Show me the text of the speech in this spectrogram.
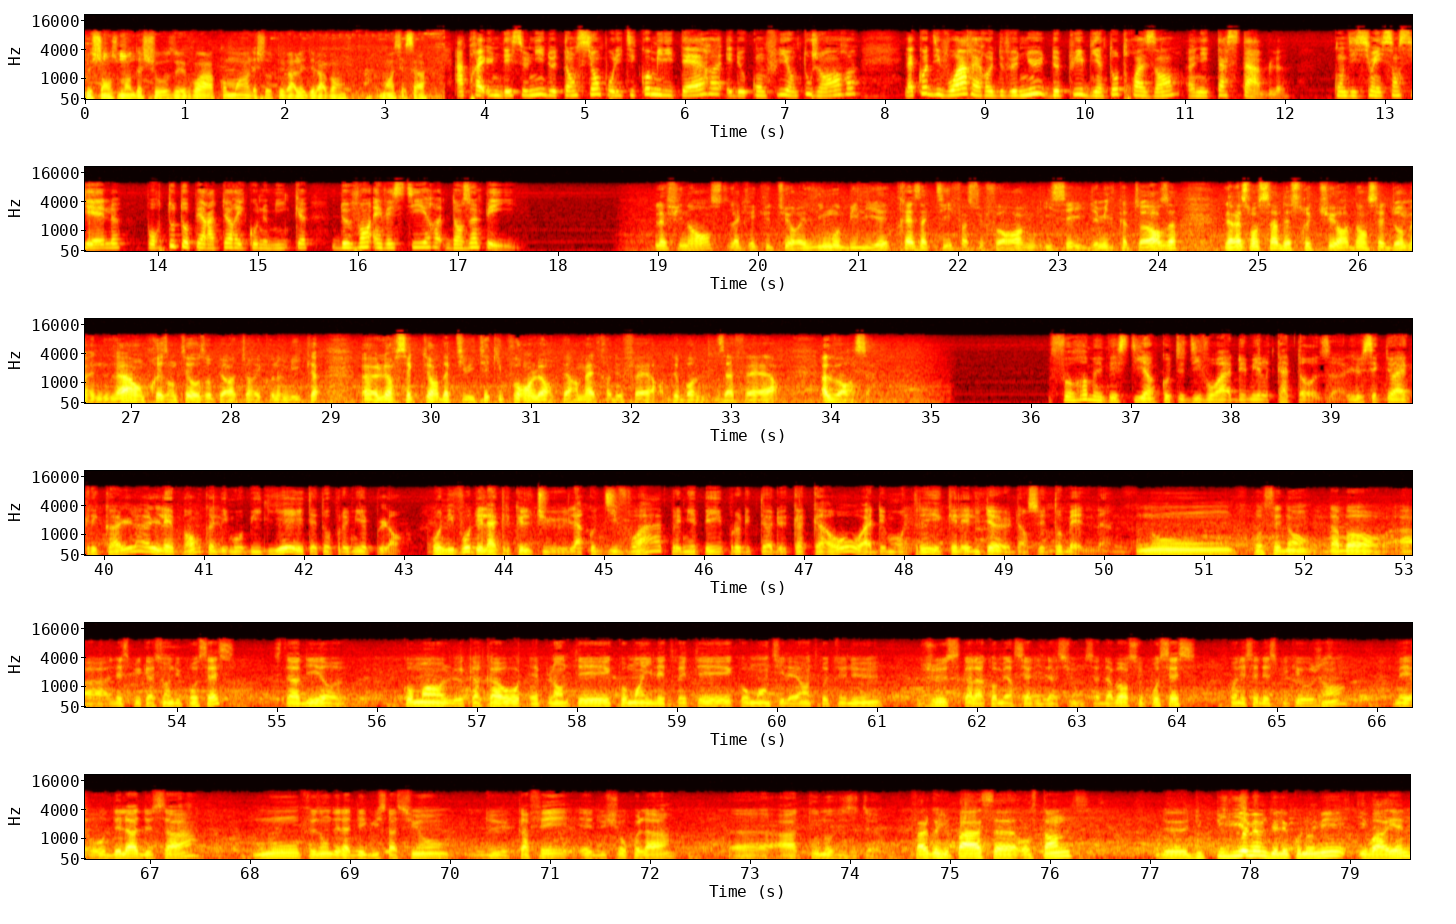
le changement des choses, voir comment les choses peuvent aller de l'avant. Moi, c'est ça. Après une décennie de tensions politico-militaires et de conflits en tout genre, la Côte d'Ivoire est redevenue depuis bientôt trois ans un État stable. Condition essentielle pour tout opérateur économique devant investir dans un pays les finances, l'agriculture et l'immobilier, très actifs à ce forum ICI 2014. Les responsables des structures dans ces domaines-là ont présenté aux opérateurs économiques euh, leur secteur d'activité qui pourront leur permettre de faire de bonnes affaires. Alvorassa. Forum investi en Côte d'Ivoire 2014. Le secteur agricole, les banques, l'immobilier étaient au premier plan. Au niveau de l'agriculture, la Côte d'Ivoire, premier pays producteur de cacao, a démontré qu'elle est leader dans ce domaine. Nous procédons d'abord à l'explication du process, c'est-à-dire comment le cacao est planté, comment il est traité, comment il est entretenu, jusqu'à la commercialisation. C'est d'abord ce process qu'on essaie d'expliquer aux gens, mais au-delà de ça, nous faisons de la dégustation du café et du chocolat à tous nos visiteurs. Il fallait que je passe euh, au stand du pilier même de l'économie ivoirienne,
